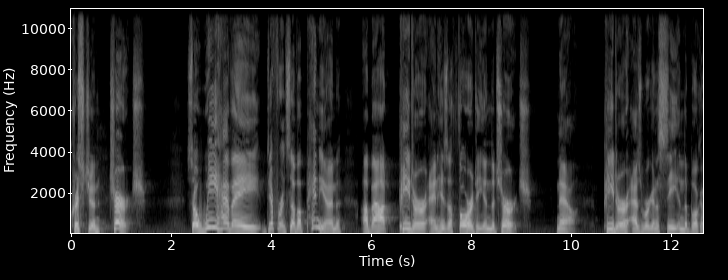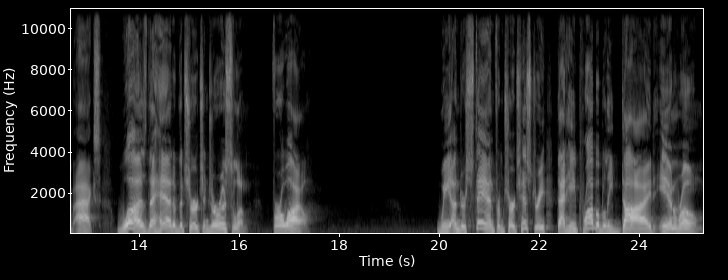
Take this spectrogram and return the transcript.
Christian church. So we have a difference of opinion about Peter and his authority in the church. Now, Peter, as we're going to see in the book of Acts, was the head of the church in Jerusalem for a while. We understand from church history that he probably died in Rome.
